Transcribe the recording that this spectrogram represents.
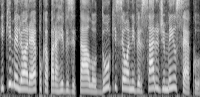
E que melhor época para revisitá-lo do que seu aniversário de meio século?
